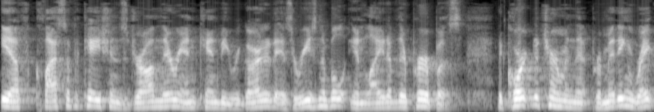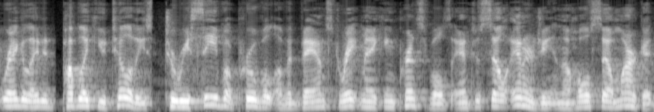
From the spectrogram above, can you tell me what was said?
if classifications drawn therein can be regarded as reasonable in light of their purpose. The court determined that permitting rate regulated public utilities to receive approval of advanced rate making principles and to sell energy in the wholesale market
